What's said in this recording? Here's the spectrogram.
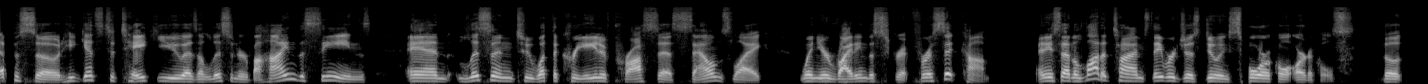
episode he gets to take you as a listener behind the scenes and listen to what the creative process sounds like when you're writing the script for a sitcom and he said a lot of times they were just doing Sporcle articles those,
